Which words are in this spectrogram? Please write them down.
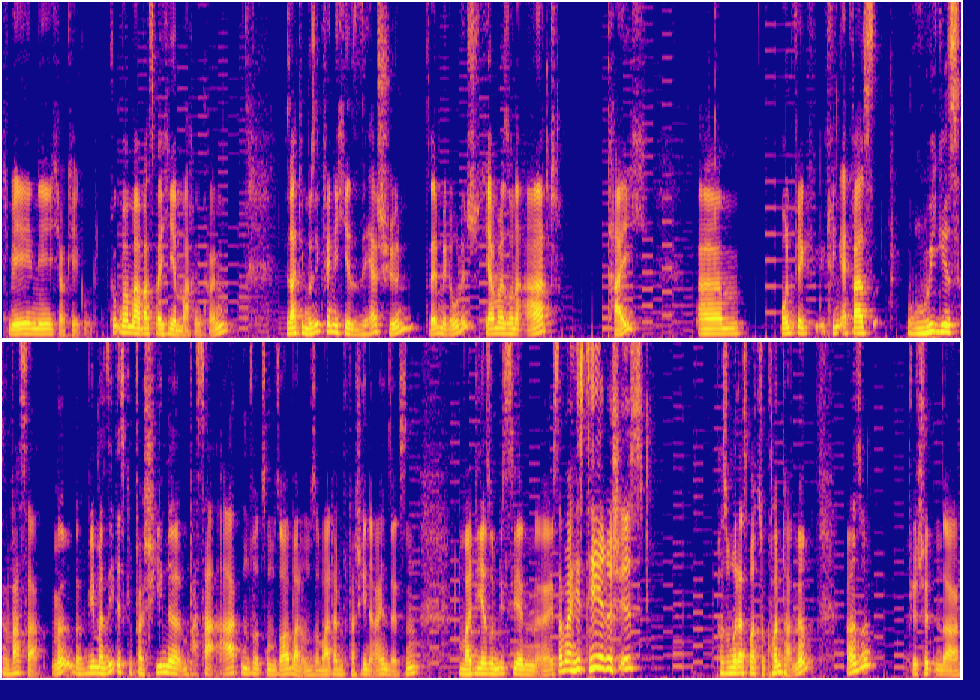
Ich will nicht. Okay, gut. Gucken wir mal, was wir hier machen können. Wie gesagt, die Musik finde ich hier sehr schön, sehr melodisch. Hier haben wir so eine Art Teich. Ähm, und wir kriegen etwas ruhiges Wasser. Ne? Wie man sieht, es gibt verschiedene Wasserarten so zum Säubern und so weiter mit verschiedenen Einsätzen. Und weil die ja so ein bisschen, äh, ich sag mal, hysterisch ist, versuchen wir das mal zu kontern. Ne? Also, wir schütten da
